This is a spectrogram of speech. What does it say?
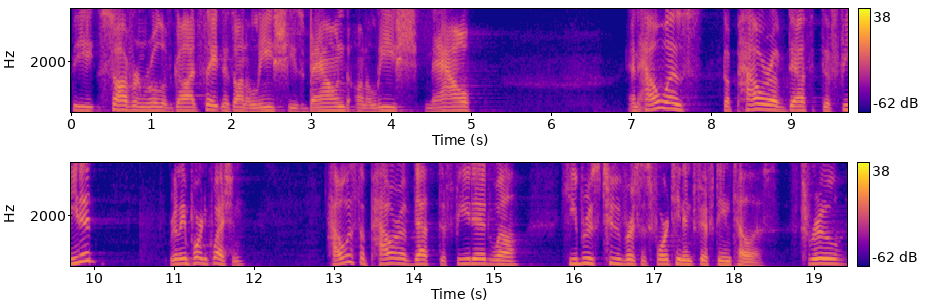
the sovereign rule of God. Satan is on a leash, he's bound on a leash now. And how was the power of death defeated? Really important question. How was the power of death defeated? Well, Hebrews 2, verses 14 and 15 tell us through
